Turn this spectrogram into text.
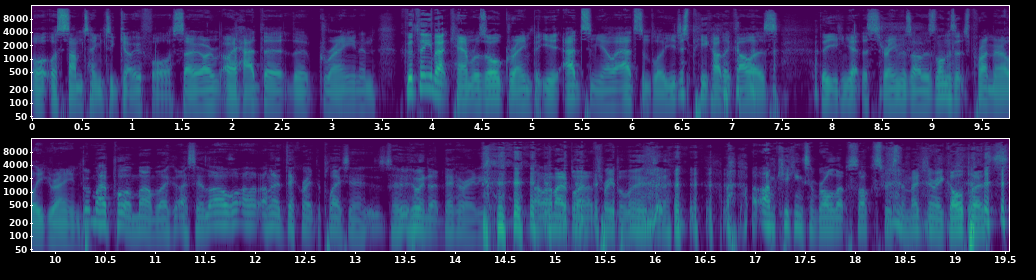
or, or some team to go for. So I, I had the the green and the good thing about Canberra was all green, but you add some yellow, add some blue. You just pick other colours that you can get the streamers of as long as it's primarily green. But my poor mum, like I said, oh, I'm going to decorate the place. You know, so who ended up decorating? I, I might have blown up three balloons. You know. I'm kicking some rolled up socks through some imaginary goalposts.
